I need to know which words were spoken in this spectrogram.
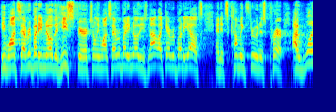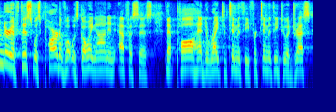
He wants everybody to know that he's spiritual. He wants everybody to know that he's not like everybody else, and it's coming through in his prayer. I wonder if this was part of what was going on in Ephesus that Paul had to write to Timothy for Timothy to address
